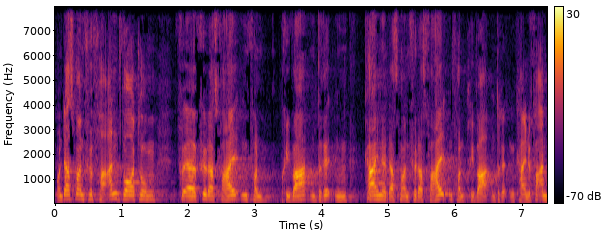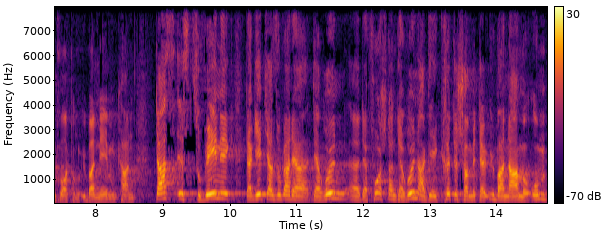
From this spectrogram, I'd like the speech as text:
und dass man für Verantwortung für das Verhalten von privaten Dritten keine, dass man für das Verhalten von privaten Dritten keine Verantwortung übernehmen kann. Das ist zu wenig. Da geht ja sogar der, äh, der Vorstand der Rhön AG kritischer mit der Übernahme um,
